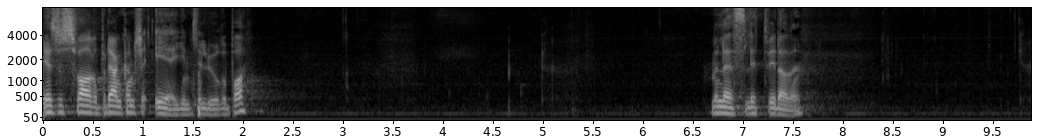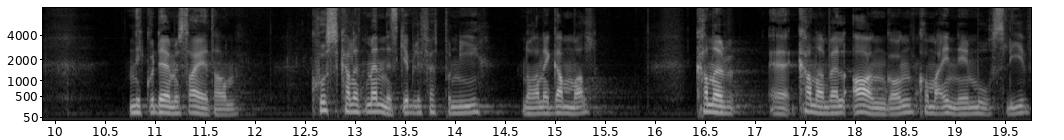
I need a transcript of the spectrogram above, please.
Jesus svarer på det han kanskje egentlig lurer på. Vi leser litt videre. Nikodemus sier til ham, 'Hvordan kan et menneske bli født på ny når han er gammel?' Kan han Eh, kan han vel annen gang komme inn i mors liv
